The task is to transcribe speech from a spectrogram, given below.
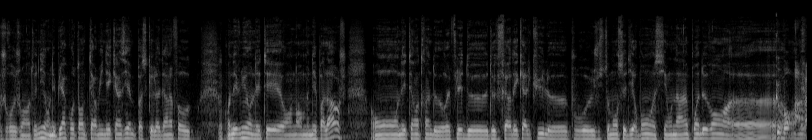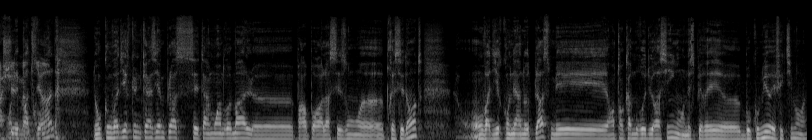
je, rejoins Anthony, on est bien content de terminer 15e, parce que la dernière fois qu'on est venu, on était, on n'en menait pas large. On était en train de réfléchir de, faire des calculs euh, pour euh, justement se dire bon, si on a un point devant, euh, comment arracher le pas trop mal. Donc on va dire qu'une 15e place, c'est un moindre mal par rapport à la saison précédente. On va dire qu'on est à notre place, mais en tant qu'amoureux du Racing, on espérait beaucoup mieux, effectivement.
